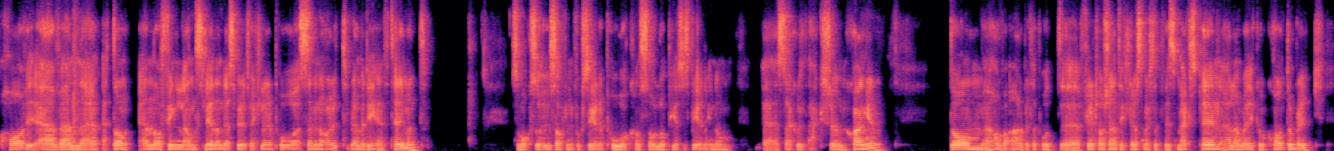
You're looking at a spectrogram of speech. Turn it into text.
har vi även eh, ett av, en av Finlands ledande spelutvecklare på seminariet, Remedy Entertainment, som också huvudsakligen fokuserade på konsol och PC-spel inom eh, särskilt actiongenren. De har arbetat på ett eh, flertal kända titlar som exempelvis Max Payne, Alan Wake och Quantum Break eh,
